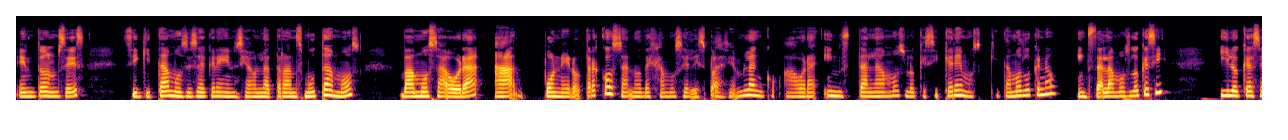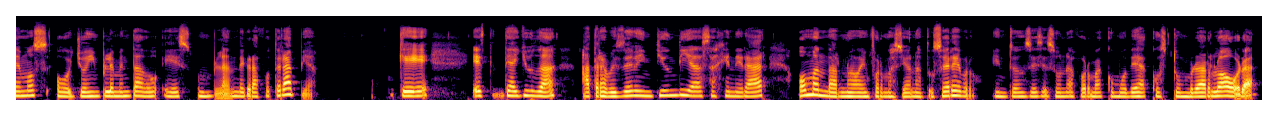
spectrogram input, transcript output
Entonces, si quitamos esa creencia o la transmutamos, vamos ahora a poner otra cosa, no dejamos el espacio en blanco. Ahora instalamos lo que sí queremos, quitamos lo que no, instalamos lo que sí. Y lo que hacemos o yo he implementado es un plan de grafoterapia que te ayuda a través de 21 días a generar o mandar nueva información a tu cerebro. Entonces es una forma como de acostumbrarlo ahora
